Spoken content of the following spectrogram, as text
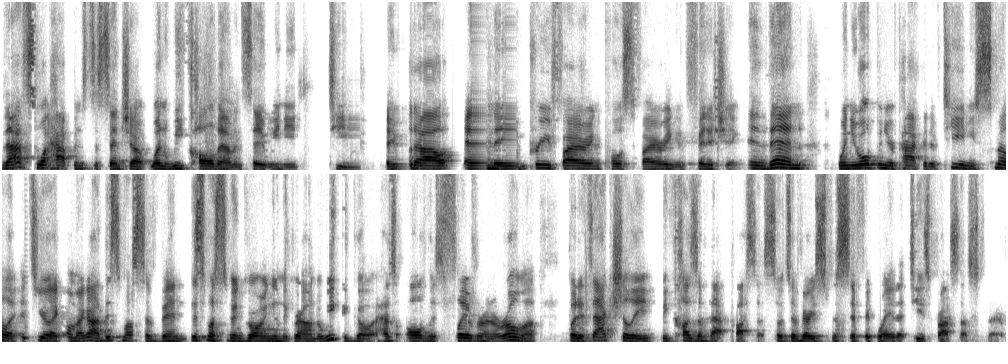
that's what happens to sencha when we call them and say we need tea. They put out and they pre-firing, post-firing, and finishing. And then when you open your packet of tea and you smell it, it's you're like, oh my God, this must have been this must have been growing in the ground a week ago. It has all this flavor and aroma, but it's actually because of that process. So it's a very specific way that tea is processed there.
